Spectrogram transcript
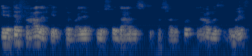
ele até fala que ele trabalha com soldados que passaram por traumas e tudo mais.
